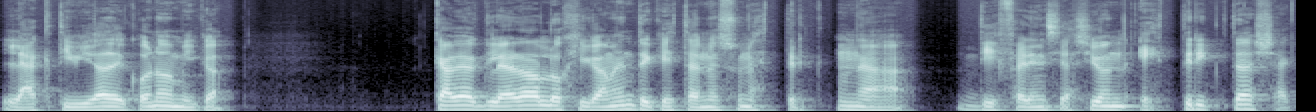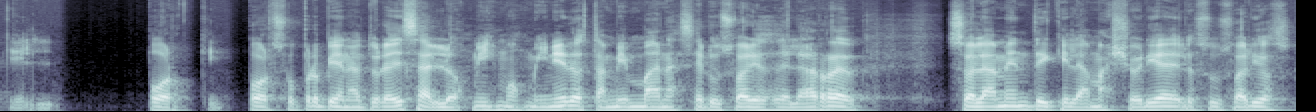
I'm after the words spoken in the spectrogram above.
la actividad económica. Cabe aclarar lógicamente que esta no es una, diferenciación estricta, ya que por su propia naturaleza los mismos mineros también van a ser usuarios de la red, solamente que la mayoría de los usuarios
